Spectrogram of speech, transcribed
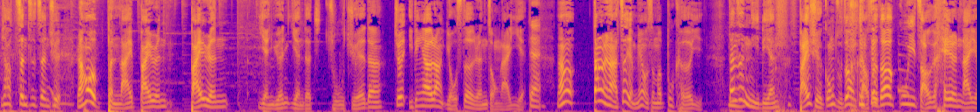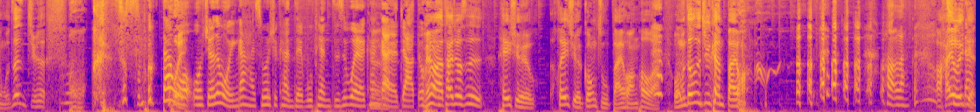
要政治正确，然后本来白人白人演员演的主角呢，就一定要让有色人种来演，对，然后当然啦，这也没有什么不可以。但嗯是你连白雪公主这种角色都要故意找一个黑人来演，我真的觉得，哦这什么？但我我觉得我应该还是会去看这部片，只是为了看嗯盖尔加朵。没有啊，他就是黑雪黑雪公主白皇后啊，我们都是去看白皇 好了，啊。还有一点，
